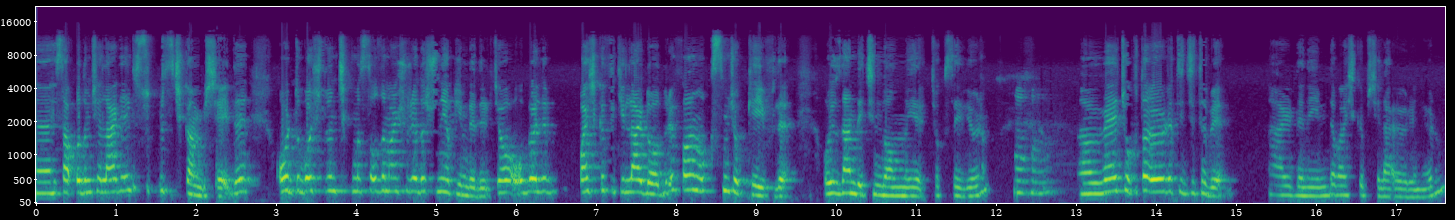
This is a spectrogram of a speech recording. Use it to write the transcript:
e, hesapladığım şeyler değildi. Sürpriz çıkan bir şeydi. Orada boşluğun çıkması o zaman şuraya da şunu yapayım dedirtiyor. O böyle başka fikirler dolduruyor falan. O kısmı çok keyifli. O yüzden de içinde olmayı çok seviyorum. Hı hı. E, ve çok da öğretici tabii. Her deneyimde başka bir şeyler öğreniyorum.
